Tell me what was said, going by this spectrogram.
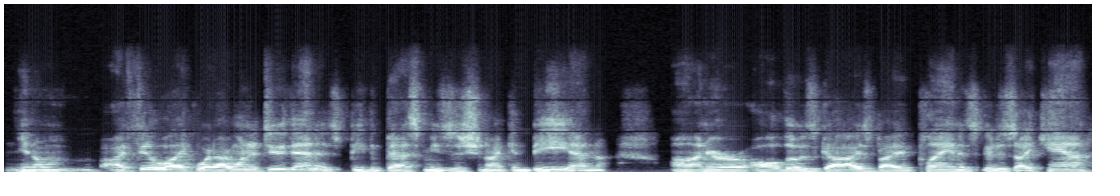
you know, I feel like what I want to do then is be the best musician I can be and honor all those guys by playing as good as I can.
